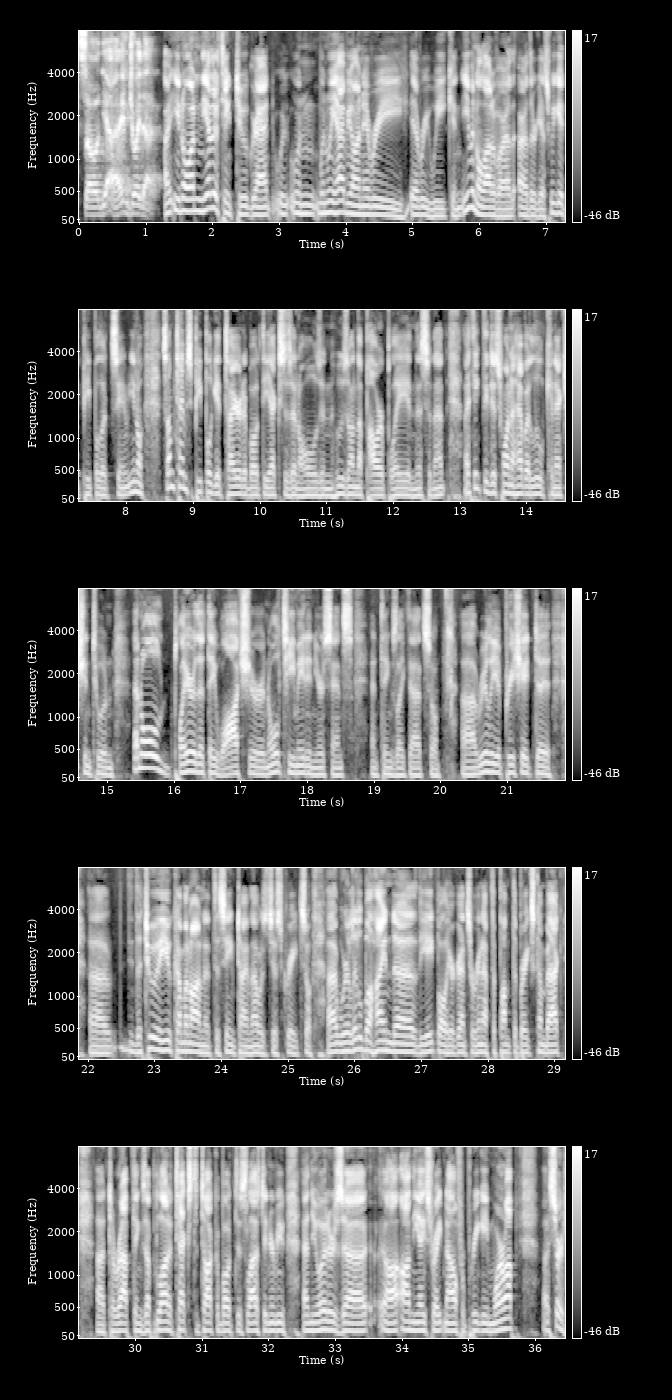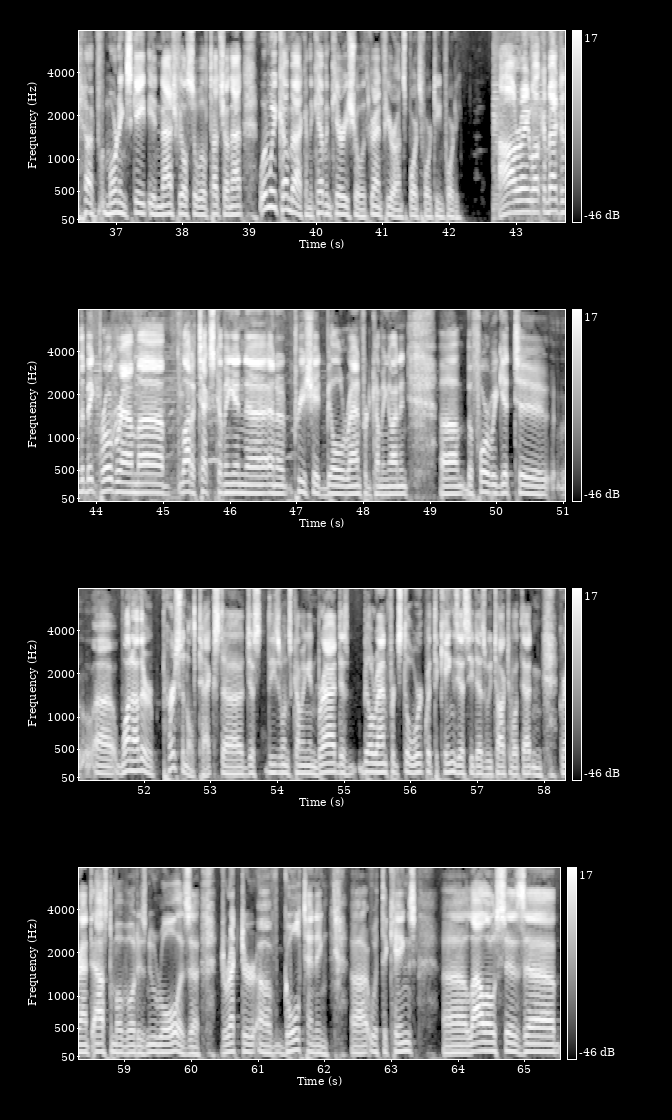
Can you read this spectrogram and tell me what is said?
So yeah, I enjoy that. You know, and the other thing too, Grant, when when we have you on every every week, and even a lot of our, our other guests, we get people that say, you know, sometimes people get tired about the X's and O's and who's on the power play and this and that. I think they just want to have a little connection to an an old player that they watch or an old teammate in your sense and things like that. So, uh, really appreciate uh, uh, the two of you coming on at the same time. That was just great. So, uh, we're a little behind uh, the eight ball here, Grant. So we're gonna have to pump the brakes, come back to wrap things up. A lot of text to talk about this last interview, and the Oilers uh, uh, on the ice right now for pregame warm up. Uh, sorry, morning skate in Nashville. So we'll touch on that when we come back on the Kevin Karius Show with Grant Fuhr on Sports 1440. All right, welcome back to the big program. Uh, a lot of text coming in, uh, and I appreciate Bill Ranford coming on. And um, before we get to uh, one other personal text, uh, just these ones coming in. Brad, does Bill Ranford still work with the Kings? Yes, he does. We talked about that, and Grant asked him about his new role as a director of goaltending uh, with the Kings. Uh, Lalo says. Uh,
